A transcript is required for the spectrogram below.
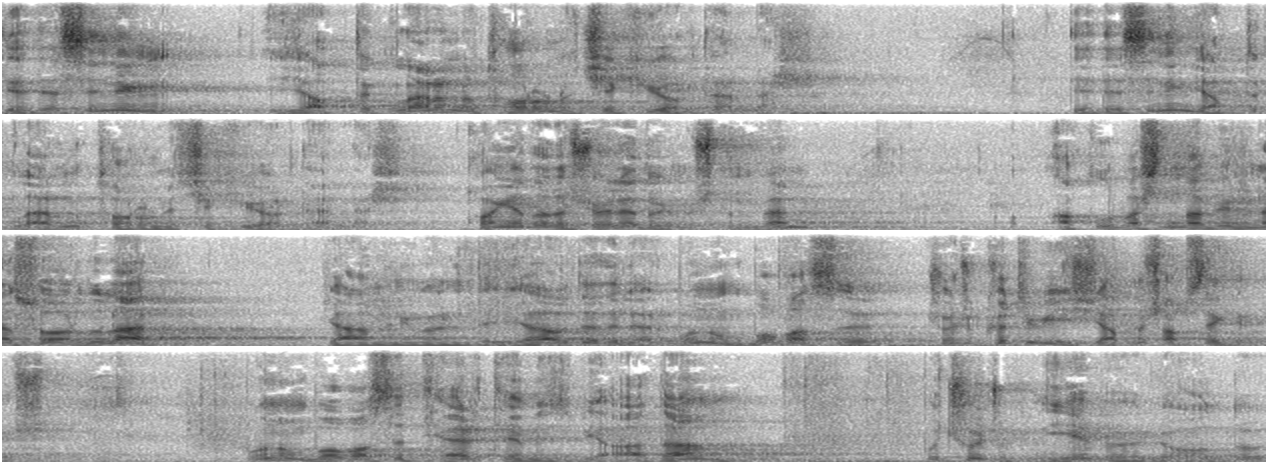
Dedesinin yaptıklarını torunu çekiyor derler. Dedesinin yaptıklarını torunu çekiyor derler. Konya'da da şöyle duymuştum ben. Aklı başında birine sordular. Caminin önünde. Ya dediler bunun babası çocuk kötü bir iş yapmış hapse girmiş. Bunun babası tertemiz bir adam. Bu çocuk niye böyle oldu?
